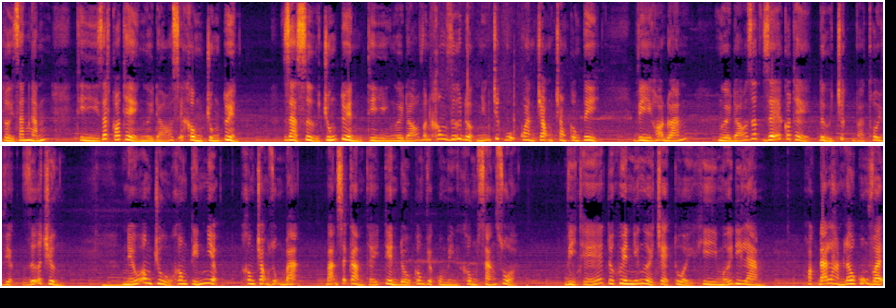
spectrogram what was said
thời gian ngắn thì rất có thể người đó sẽ không trúng tuyển. Giả sử trúng tuyển thì người đó vẫn không giữ được những chức vụ quan trọng trong công ty vì họ đoán người đó rất dễ có thể từ chức và thôi việc giữa chừng. Nếu ông chủ không tín nhiệm, không trọng dụng bạn, bạn sẽ cảm thấy tiền đồ công việc của mình không sáng sủa. Vì thế tôi khuyên những người trẻ tuổi khi mới đi làm hoặc đã làm lâu cũng vậy,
